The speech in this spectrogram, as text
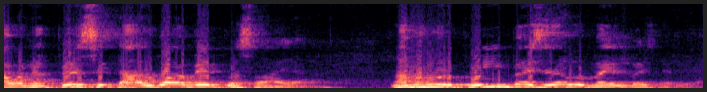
அவர்கள் பேசுகின்ற அல்வா மாரி பேசுகிறாயா நமக்கு ஒரு பொய்யும் பேசுதான் ஒரு மயில் பேசுறியா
